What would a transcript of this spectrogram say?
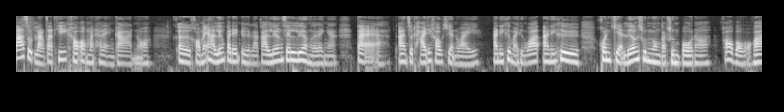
ล่าสุดหลังจากที่เขาออกมาแถลงการณ์เนาะเออขอไม่อ่านเรื่องประเด็นอื่นละกันเรื่องเส้นเรื่องอะไรเงี้ย แต่อันสุดท้ายที่เขาเขียนไว้ อันนี้คือหมายถึงว่า อันนี้คือคนเขียนเรื่องชุนงงกับชุนโปเนาะเขาบอกบอกว่า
